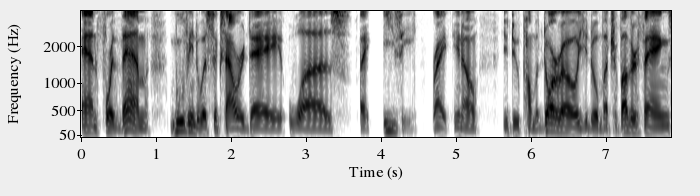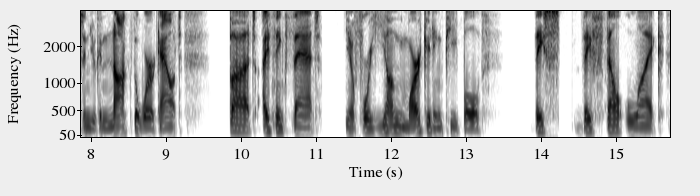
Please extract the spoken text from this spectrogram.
And for them, moving to a six hour day was like easy, right? You know, you do Pomodoro, you do a bunch of other things, and you can knock the work out. But I think that, you know, for young marketing people, they, they felt like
